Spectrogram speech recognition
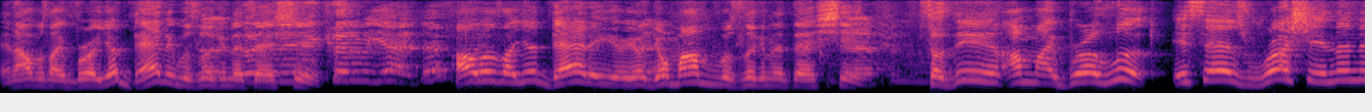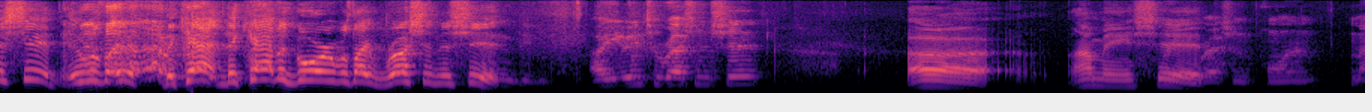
and I was like, bro, your daddy was looking at that shit. Could have, yeah, definitely. I was like, your daddy or your, your mama was looking at that shit. Definitely. So then I'm like, bro, look, it says Russian in the shit. It was like the cat. The category was like Russian and shit. Are you into Russian shit? Uh, I mean, Like shit. Russian porn? No.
